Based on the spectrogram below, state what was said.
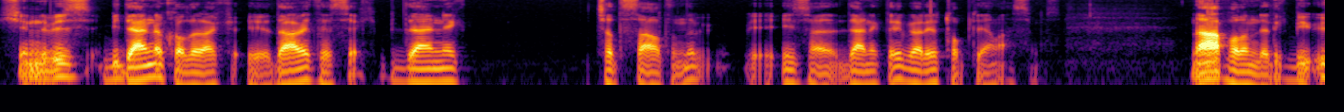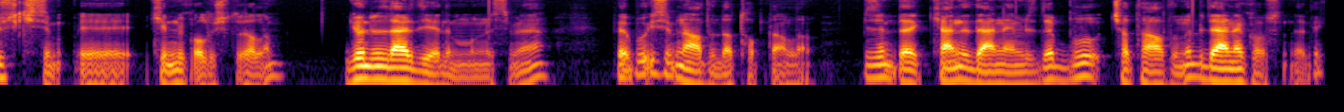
Şimdi biz bir dernek olarak e, davet etsek, bir dernek çatısı altında e, insan dernekleri bir araya toplayamazsınız. Ne yapalım dedik, bir üst kisim e, kimlik oluşturalım. Gönüller diyelim bunun ismine ve bu ismin altında toplanalım. Bizim de kendi derneğimizde bu çatı altında bir dernek olsun dedik.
